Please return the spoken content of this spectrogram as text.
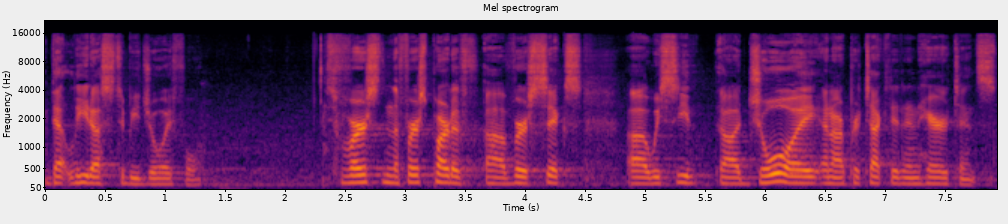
that lead us to be joyful. First, in the first part of uh, verse 6, uh, we see uh, joy in our protected inheritance.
